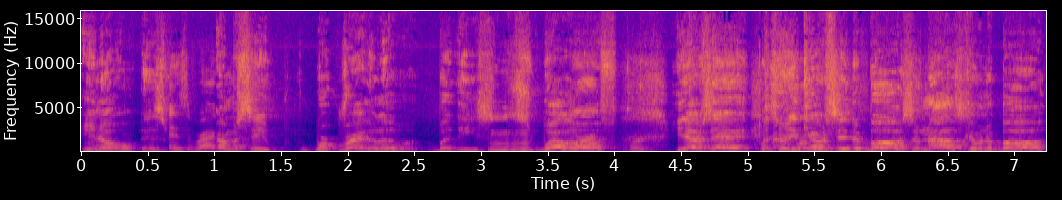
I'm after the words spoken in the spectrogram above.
you know is Is I'm gonna say work regular, but he's Mm-hmm. well Work- off. work. You know what I'm saying? So he come sit at the bar. So Nas come to the bar.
